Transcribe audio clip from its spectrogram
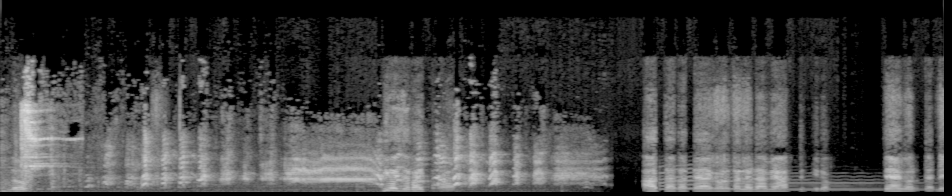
হ্যালো? কি হয়েছে ভাই তোমার? আচ্ছা আচ্ছা দেখা করো তাহলে আমি আসতেছি দেখা করো তাহলে।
